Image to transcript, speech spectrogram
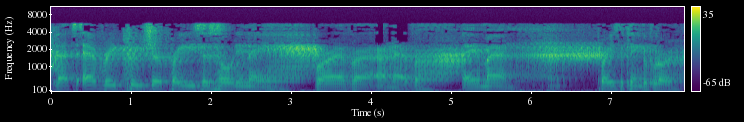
Let every creature praise his holy name forever and ever. Amen. Praise the King of glory.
